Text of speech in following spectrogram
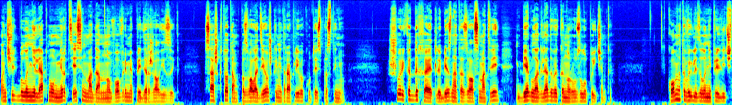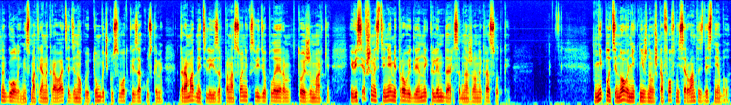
Он чуть было не ляпнул «Мир тесен, мадам», но вовремя придержал язык. «Саш, кто там?» – позвала девушка, неторопливо кутаясь в простыню. «Шурик отдыхает», – любезно отозвался Матвей, бегло оглядывая конуру Злупыченко. Комната выглядела неприлично голой, несмотря на кровать, одинокую тумбочку с водкой и закусками, громадный телевизор Panasonic с видеоплеером той же марки и висевший на стене метровой длины календарь с обнаженной красоткой. Ни платяного, ни книжного шкафов, ни серванта здесь не было.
